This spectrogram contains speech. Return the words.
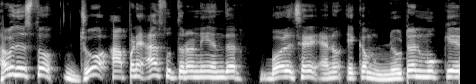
હવે દોસ્તો, જો આપણે આ સૂત્રની અંદર બળ છે, એનો એકમ ન્યૂટન મૂકીએ,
